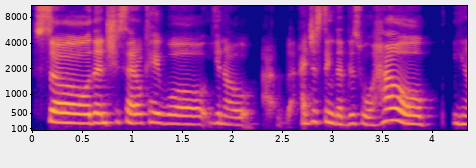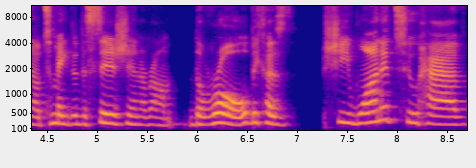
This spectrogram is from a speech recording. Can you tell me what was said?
So then she said, okay, well, you know, I, just think that this will help, you know, to make the decision around the role because she wanted to have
